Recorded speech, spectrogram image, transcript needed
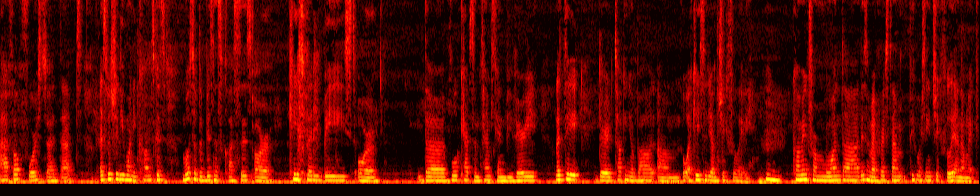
I have felt forced to adapt, especially when it comes because most of the business classes are case study based or the vocab sometimes can be very let's say they're talking about um, oh a case study on chick-fil-a. Coming from rwanda this is my first time people are saying chick-fil-a and i'm like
